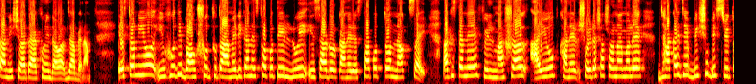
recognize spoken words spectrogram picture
তার নিশ্চয়তা এখনই দেওয়া যাবে না। এস্তোনীয় ইহুদি বংশোদ্ভূত আমেরিকান স্থপতি লুই ইসাডোর কানের স্থাপত্য নকশাই পাকিস্তানের ফিল্ড মার্শাল আইয়ুব খানের স্বৈরা শাসনামলে ঢাকায় যে বিশ্ব বিস্তৃত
